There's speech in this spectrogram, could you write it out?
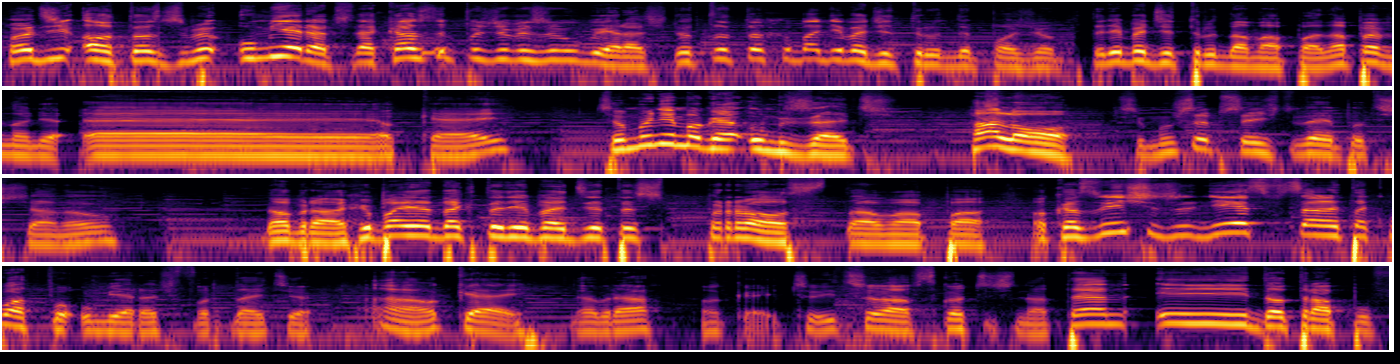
chodzi o to, żeby umierać, na każdym poziomie, żeby umierać. No to, to chyba nie będzie trudny poziom. To nie będzie trudna mapa, na pewno nie. Eee, okej. Czemu nie mogę umrzeć? Halo! Czy muszę przejść tutaj pod ścianą? Dobra, chyba jednak to nie będzie też prosta mapa. Okazuje się, że nie jest wcale tak łatwo umierać w Fortnite. A, okej, dobra, okej, czyli trzeba wskoczyć na ten i do trapów.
